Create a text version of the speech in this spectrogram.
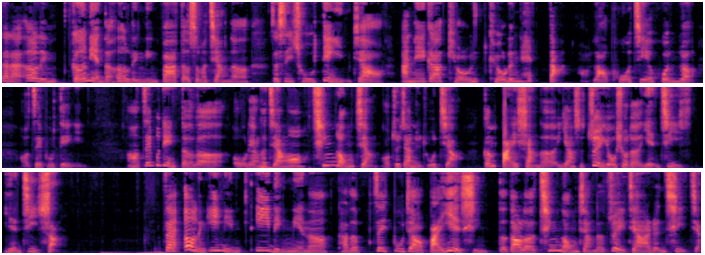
再来，二零隔年的二零零八得什么奖呢？这是一出电影叫《Anega Kurenheta》，老婆结婚了哦。这部电影啊，这部电影得了哦两个奖哦，青龙奖哦最佳女主角，跟白想的一样是最优秀的演技演技赏。在二零一零一零年呢，他的这部叫《白夜行》得到了青龙奖的最佳人气奖。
